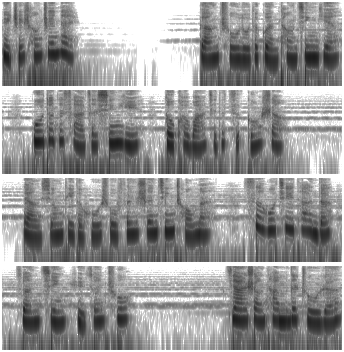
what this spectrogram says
与直肠之内。刚出炉的滚烫精液不断的洒在心仪都快瓦解的子宫上。两兄弟的无数分身精虫们肆无忌惮的钻进与钻出，加上他们的主人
